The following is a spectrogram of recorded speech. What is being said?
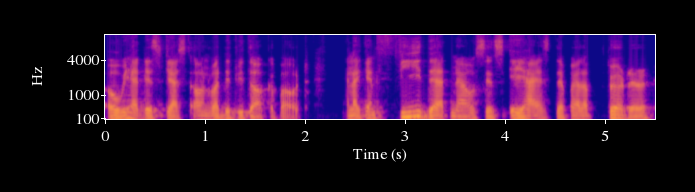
oh, we had this guest on, what did we talk about? And I can feed that now since AI has developed further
